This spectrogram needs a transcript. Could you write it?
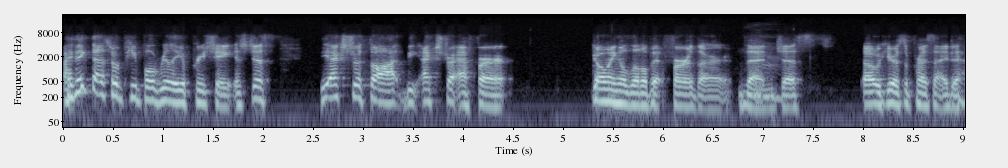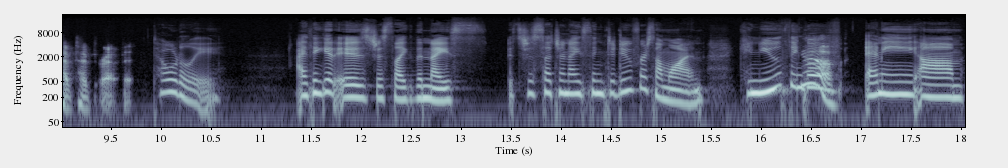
I think that's what people really appreciate. It's just the extra thought, the extra effort going a little bit further than yeah. just, oh, here's a present. I didn't have time to wrap it. Totally. I think it is just like the nice it's just such a nice thing to do for someone. Can you think yeah. of any um,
